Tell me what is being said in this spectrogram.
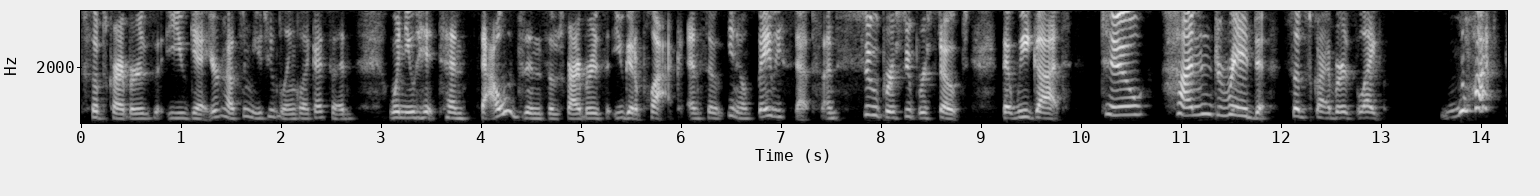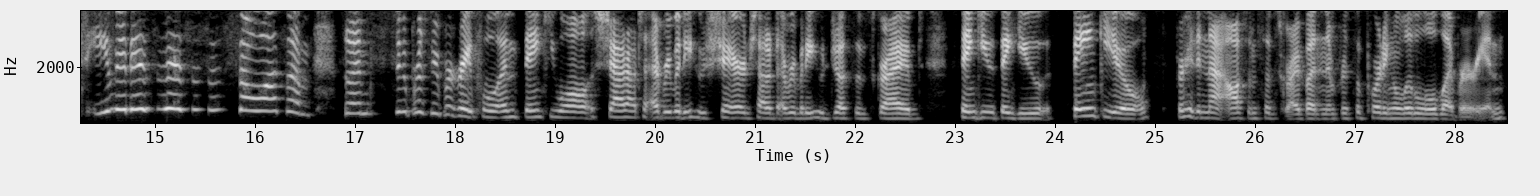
subscribers, you get your custom YouTube link. Like I said, when you hit 10,000 subscribers, you get a plaque. And so, you know, baby steps. I'm super, super stoked that we got 200 subscribers. Like, what even is this? This is so awesome. So I'm super, super grateful. And thank you all. Shout out to everybody who shared. Shout out to everybody who just subscribed. Thank you, thank you, thank you for hitting that awesome subscribe button and for supporting a little old librarian.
